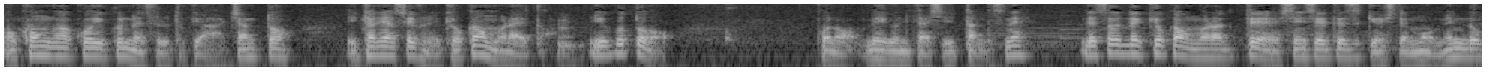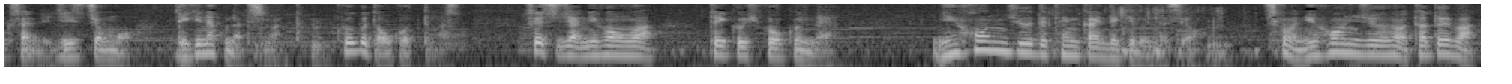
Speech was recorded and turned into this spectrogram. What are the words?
今後はこういう訓練するときはちゃんとイタリア政府に許可をもらえということをこの米軍に対して言ったんですね。でそれで許可をもらって申請手続きをしても面倒くさいんで事実上もできなくなってしまった。こういうことが起こってます。しかしじゃあ日本は低空飛行訓練日本中で展開できるんですよ。しかも日本中の例えば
